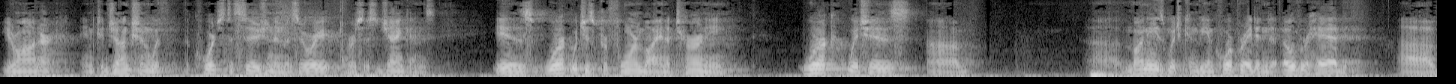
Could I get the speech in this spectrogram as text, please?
Your Honor, in conjunction with the court's decision in Missouri versus Jenkins, is work which is performed by an attorney, work which is uh, uh, monies which can be incorporated into overhead uh,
